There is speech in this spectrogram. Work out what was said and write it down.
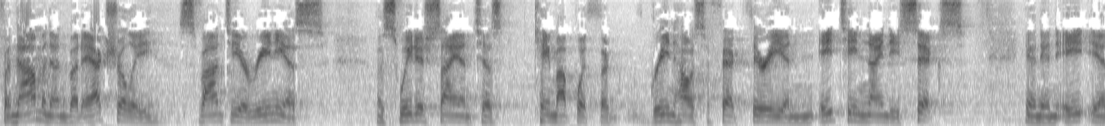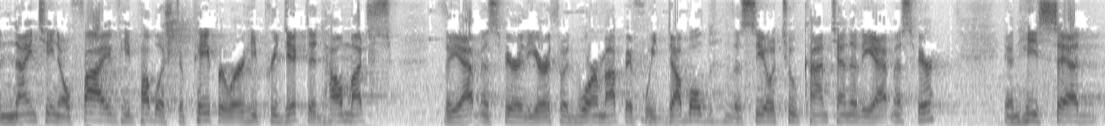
phenomenon, but actually, Svante Arrhenius, a Swedish scientist, came up with the greenhouse effect theory in 1896. And in, eight, in 1905, he published a paper where he predicted how much the atmosphere of the Earth would warm up if we doubled the CO2 content of the atmosphere. And he said,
